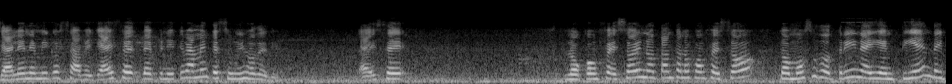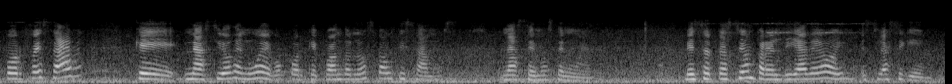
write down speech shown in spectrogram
Ya el enemigo sabe, ya ese definitivamente es un hijo de Dios. A ese lo confesó y no tanto lo confesó, tomó su doctrina y entiende y por fe sabe que nació de nuevo, porque cuando nos bautizamos, nacemos de nuevo. Mi exhortación para el día de hoy es la siguiente.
